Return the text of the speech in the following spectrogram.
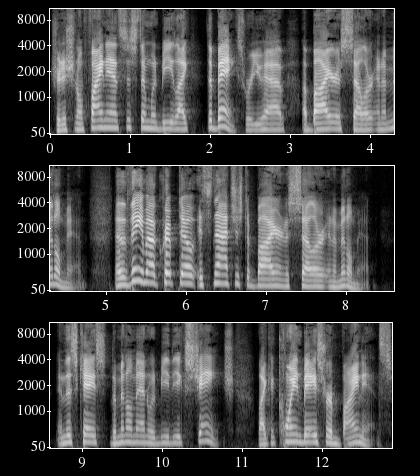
Traditional finance system would be like the banks, where you have a buyer, a seller, and a middleman. Now, the thing about crypto, it's not just a buyer and a seller and a middleman. In this case, the middleman would be the exchange, like a Coinbase or a Binance.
